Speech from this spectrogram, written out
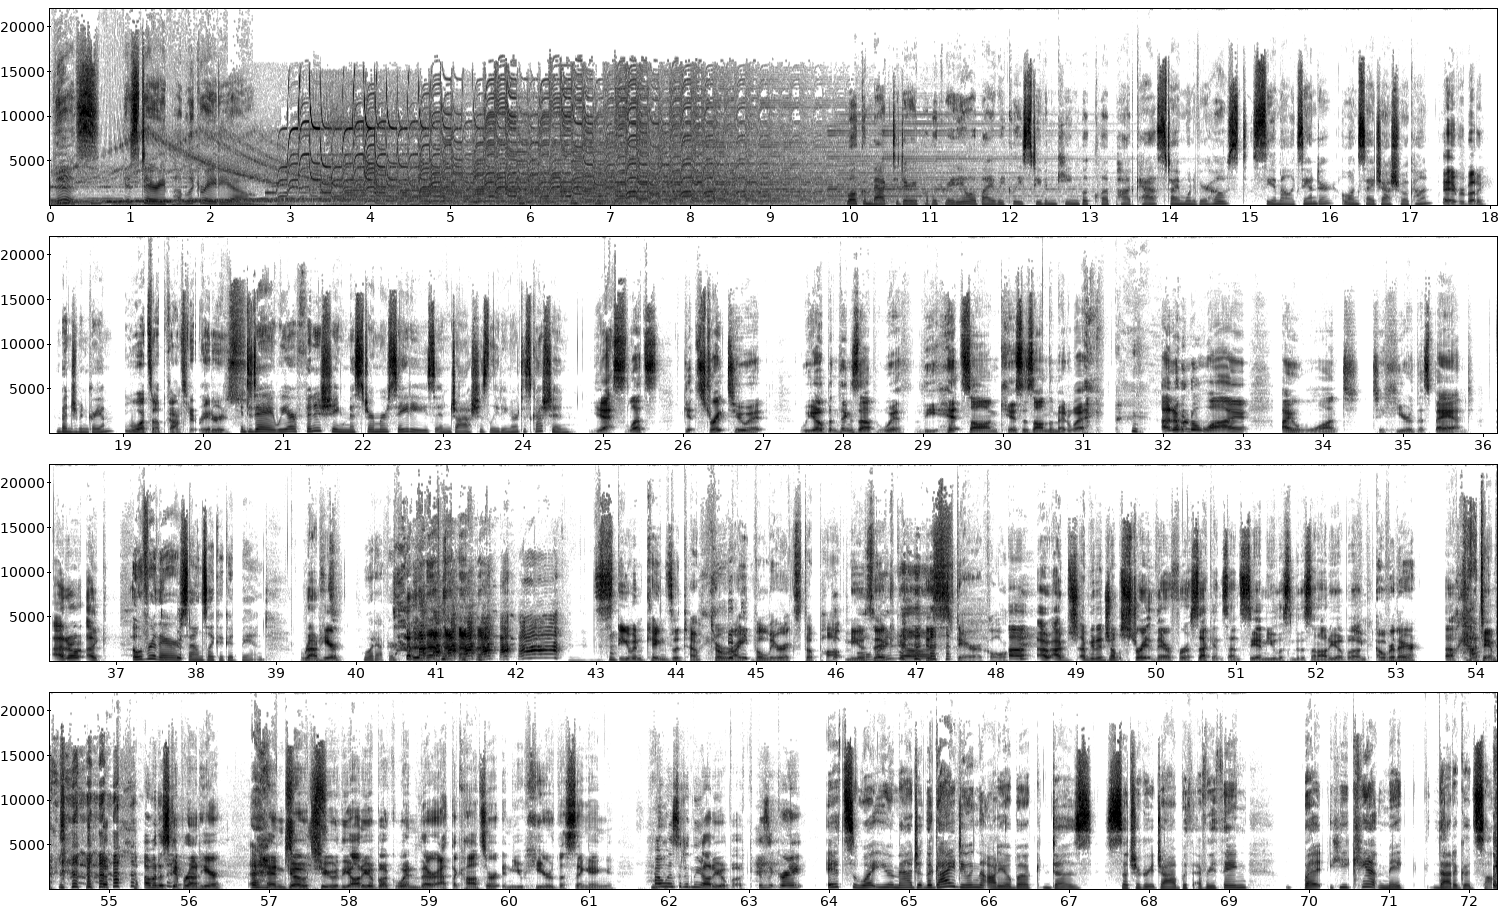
This is Derry Public Radio. Welcome back to Derry Public Radio, a bi weekly Stephen King Book Club podcast. I'm one of your hosts, CM Alexander, alongside Joshua Kahn Hey, everybody. Benjamin Graham. What's up, Constant Readers? And today we are finishing Mr. Mercedes, and Josh is leading our discussion. Yes, let's get straight to it. We open things up with the hit song Kisses on the Midway. I don't know why I want to hear this band. I don't like Over there sounds like a good band. around here. Whatever. Stephen King's attempt to write the lyrics to pop music. God. Hysterical. Uh, I, I'm I'm gonna jump straight there for a second since CMU listened to this on audiobook. Over there? Uh, God damn it! I'm gonna skip around here and go to the audiobook when they're at the concert and you hear the singing. How is it in the audiobook? Is it great? It's what you imagine. The guy doing the audiobook does such a great job with everything, but he can't make that a good song.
